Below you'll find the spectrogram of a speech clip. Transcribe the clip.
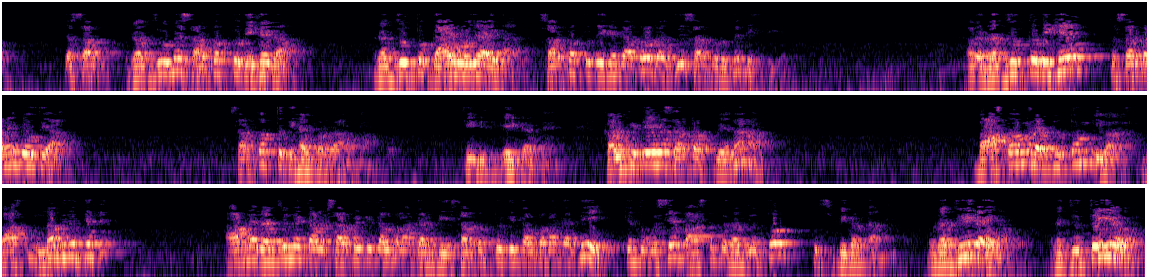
जब सर्प, रज्जु में सर्पत्व दिखेगा, रज्जु तो गायब हो जाएगा। सर्पत्व तो दिखेगा तो रज्जु सर्प रूप में दिखती है। अगर रज्जु तो दिखे तो सर्प नहीं बोलते आप। सर्पत्व तो दिखाई पड़ रहा होगा आपको। ठीक यही कहते हैं। कल्पित सर्पत्व ना वास्तव में रज्जुत्तम वास्तव न विरुद्ध थे आपने रज्जु में कल सर्प की कल्पना कर दी, सर्पत्व की कल्पना कर दी, किंतु उससे वास्तव में रज्जुत्व कुछ बिगड़ता नहीं। वो रज्जु ही रहेगा। रज्जुत्व ही है वो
